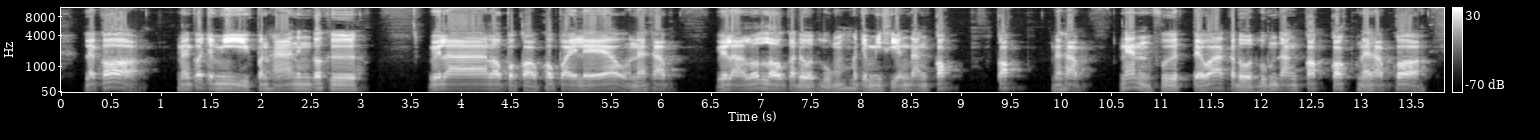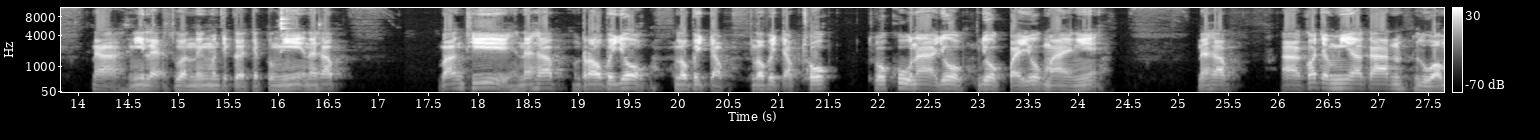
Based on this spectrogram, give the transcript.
ๆแล้วก็มันก็จะมีอีกปัญหาหนึ่งก็คือ เวลาเราประกอบเข้าไปแล้วนะครับ เวลารถเรากระโดดหลุม มันจะมีเสียงดังก๊อกก๊อกนะครับ แน่นฝืดแต่ว่ากระโดดหลุมดังก๊อกก๊อกนะครับ ก็อ่านี่แหละส่วนหนึ่งมันจะเกิดจากตรงนี้นะครับ บางทีนะครับ เราไปโยกเราไปจับเราไปจับโชคโชคคู่หน้าโยกโยกไปโยกมาอย่างนี้ นะครับอ่าก็จะมีอาการหลวม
